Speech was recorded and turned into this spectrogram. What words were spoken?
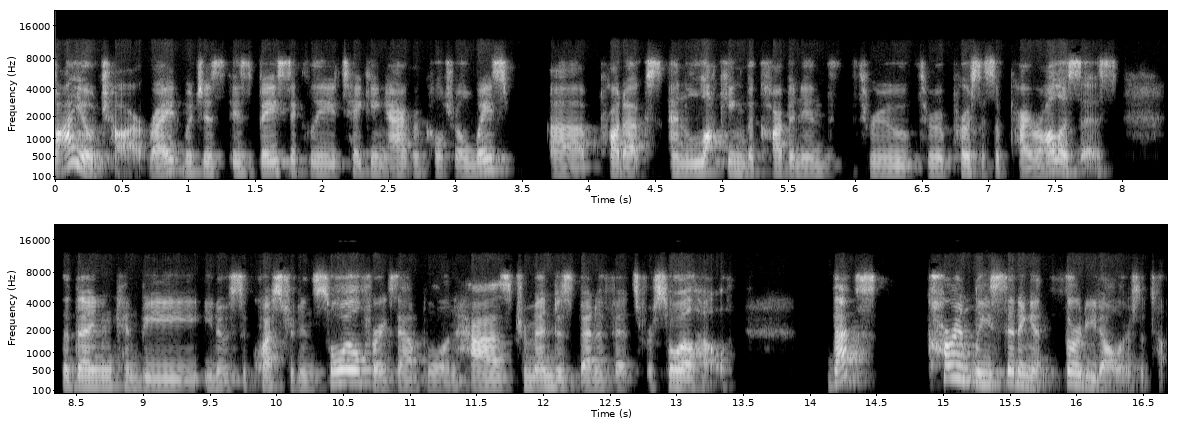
biochar, right, which is, is basically taking agricultural waste uh, products and locking the carbon in through, through a process of pyrolysis that then can be you know, sequestered in soil, for example, and has tremendous benefits for soil health. That's currently sitting at $30 a ton.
